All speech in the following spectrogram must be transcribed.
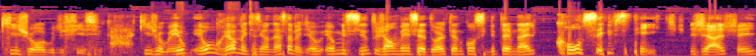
Que jogo difícil, cara. Que jogo. Eu, eu realmente, assim, honestamente, eu, eu me sinto já um vencedor tendo conseguido terminar ele com save state. Já achei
